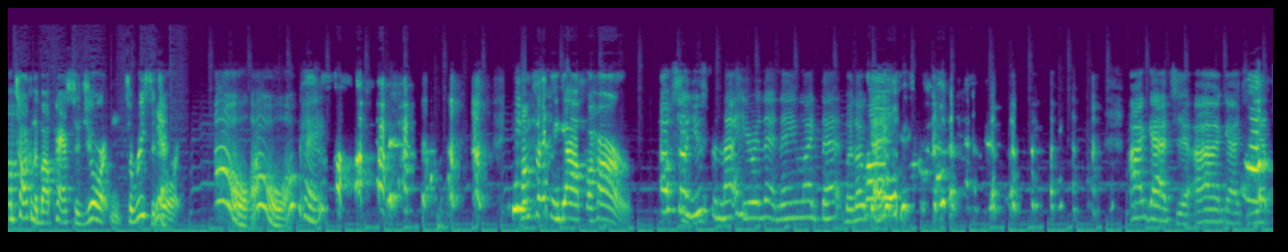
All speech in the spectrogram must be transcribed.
I'm talking about Pastor Jordan, Teresa Yeah. Jordan. Oh, oh, okay. I'm thanking God for her. I'm so used to not hearing that name like that, but okay. Oh, I got you. I got you. Yep.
